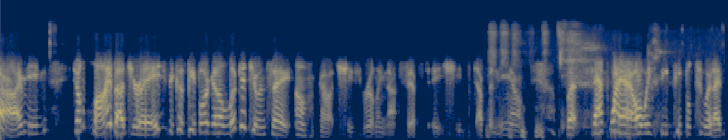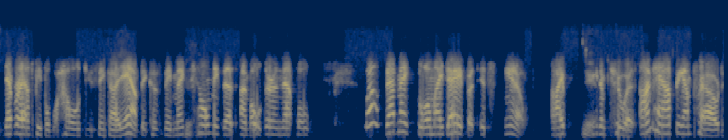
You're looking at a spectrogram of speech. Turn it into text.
yeah, I mean, don't lie about your age because people are going to look at you and say, "Oh God, she's really not 50. She definitely, you know." but that's why I always beat people to it. I've never asked people, "Well, how old do you think I am?" Because they may mm-hmm. tell me that I'm older, and that will, well, that might blow my day. But it's, you know, I yeah. beat them to it. I'm happy. I'm proud.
